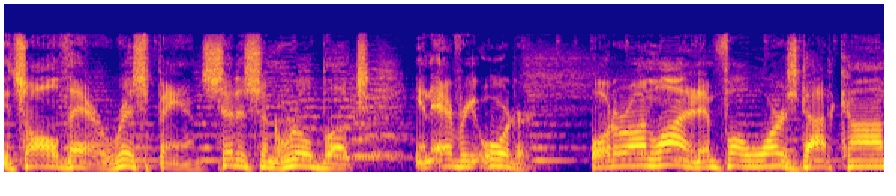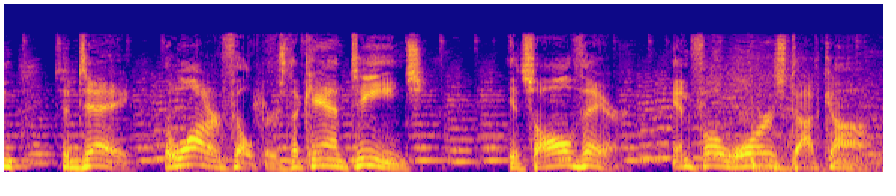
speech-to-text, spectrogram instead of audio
It's all there wristbands, citizen rule books in every order. Order online at Infowars.com today. The water filters, the canteens, it's all there. Infowars.com.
